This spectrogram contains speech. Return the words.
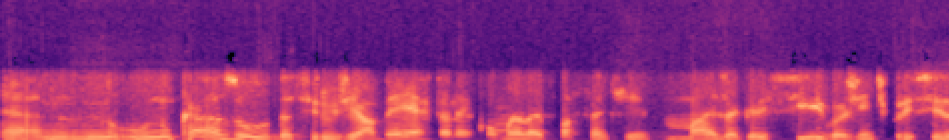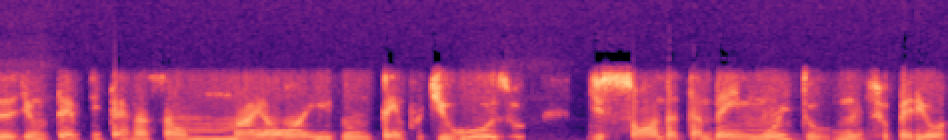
É, no, no, caso da cirurgia aberta, né, como ela é bastante mais agressiva, a gente precisa de um tempo de internação maior e de um tempo de uso de sonda também muito, muito superior.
